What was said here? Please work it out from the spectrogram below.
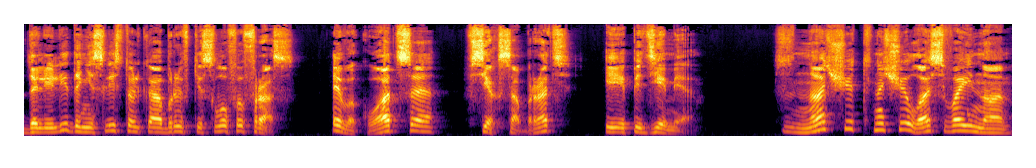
До Лили донеслись только обрывки слов и фраз. Эвакуация, всех собрать и эпидемия. «Значит, началась война»,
